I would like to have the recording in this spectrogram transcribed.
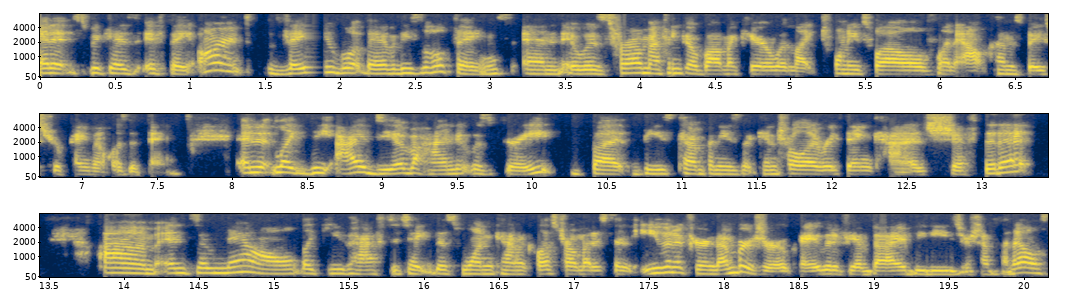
And it's because if they aren't, they will, they have these little things. And it was from, I think, Obamacare when like 2012, when outcomes based repayment was a thing. And it, like the idea behind it was great, but these companies that control everything kind of shifted it. Um, and so now, like, you have to take this one kind of cholesterol medicine, even if your numbers are okay, but if you have diabetes or something else,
